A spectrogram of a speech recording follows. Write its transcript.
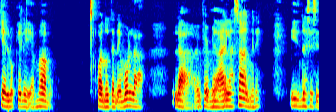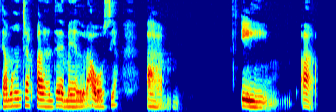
que es lo que le llamamos cuando tenemos la, la enfermedad en la sangre y necesitamos un trasplante de médula ósea. y ah,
